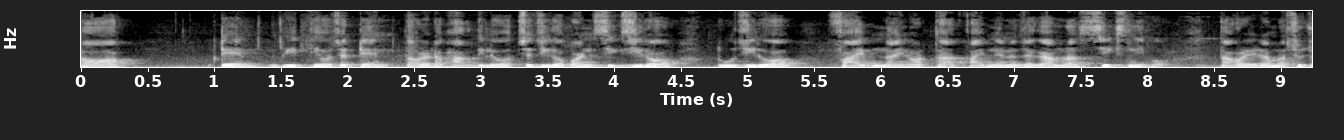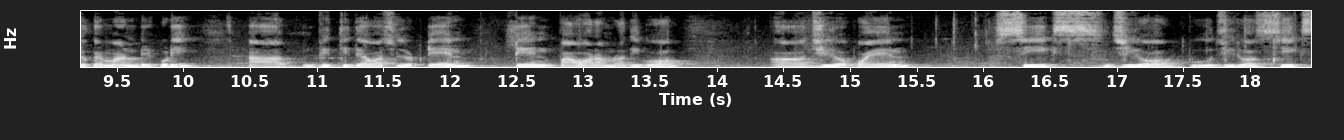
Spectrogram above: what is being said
লক টেন ভিত্তি হচ্ছে টেন তাহলে এটা ভাগ দিলে হচ্ছে zero point six zero two zero five nine অর্থাৎ ফাইভ নাইনের জায়গায় আমরা সিক্স নিব। তাহলে এটা আমরা সূচকের মান বের করি। ভিত্তি দেওয়া ছিল টেন টেন পাওয়ার আমরা দিব zero point six zero two zero six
